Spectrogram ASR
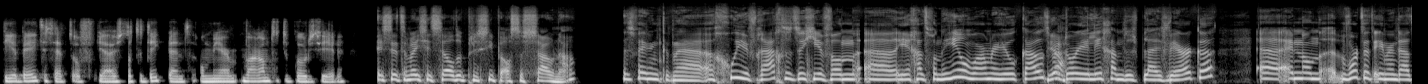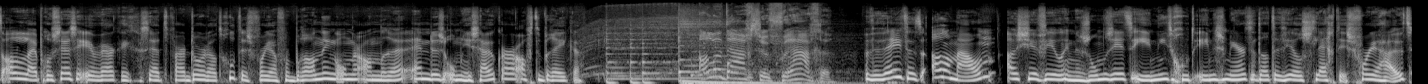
diabetes hebt of juist dat te dik bent om meer warmte te produceren. Is dit een beetje hetzelfde principe als de sauna? Dat vind ik een, een goede vraag. Dus dat je, van, je gaat van heel warm naar heel koud, Ja. waardoor je lichaam dus blijft werken. Uh, en dan wordt het inderdaad allerlei processen in werking gezet, waardoor dat goed is voor jouw verbranding onder andere. En dus om je suiker af te breken. Alledaagse vragen. We weten het allemaal. Als je veel in de zon zit en je niet goed insmeert, dat het heel slecht is voor je huid.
